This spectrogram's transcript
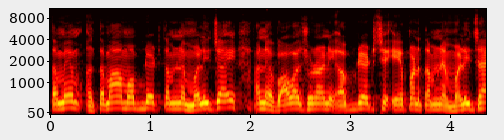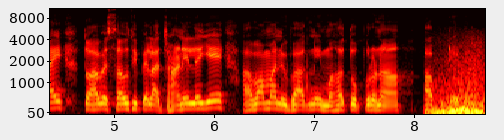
તમે તમામ અપડેટ તમને મળી જાય અને વાવાઝોડાની અપડેટ છે એ પણ તમને મળી જાય. તો હવે સૌથી પહેલાં જાણી લઈએ હવામાન વિભાગની મહત્વપૂર્ણ અપડેટ.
